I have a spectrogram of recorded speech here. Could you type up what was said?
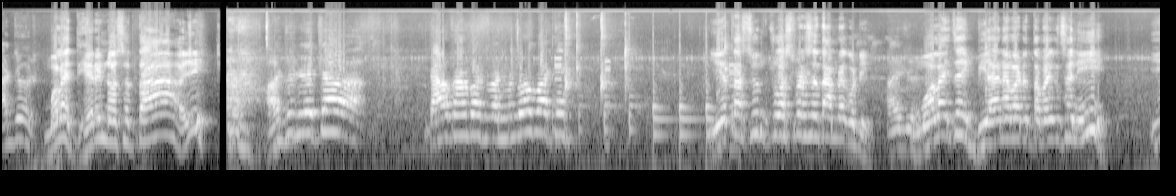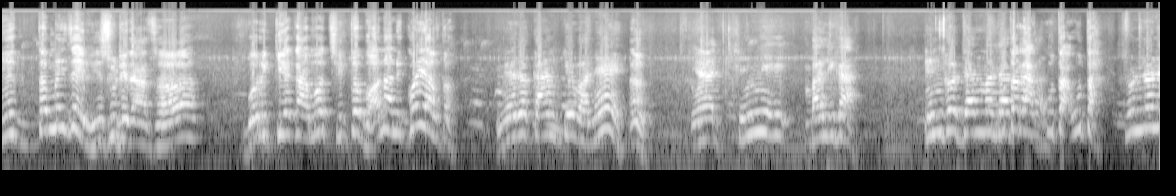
हजुर। मलाई धेरै नसत्ता है। हजुरले त टाउ कहाँ बस भन्नुभयो बस्ने। यता सुन चोस पर्छ ताम्राकोटी मलाई चाहिँ बिहानबाट तपाईँको छ नि एकदमै चाहिँ रिस उठिरहेछ। बरु के काम हो? छिट्टो भन अनि गइहाल त। मेरो काम के भने यहाँ छिन्नी बालिका यिनको जन्म उता उता सुन्नु न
